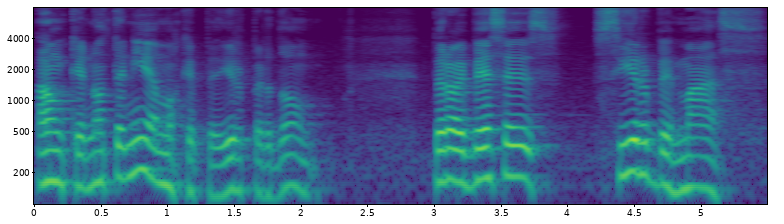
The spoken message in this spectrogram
aunque no teníamos que pedir perdón. Pero hay veces sirve más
